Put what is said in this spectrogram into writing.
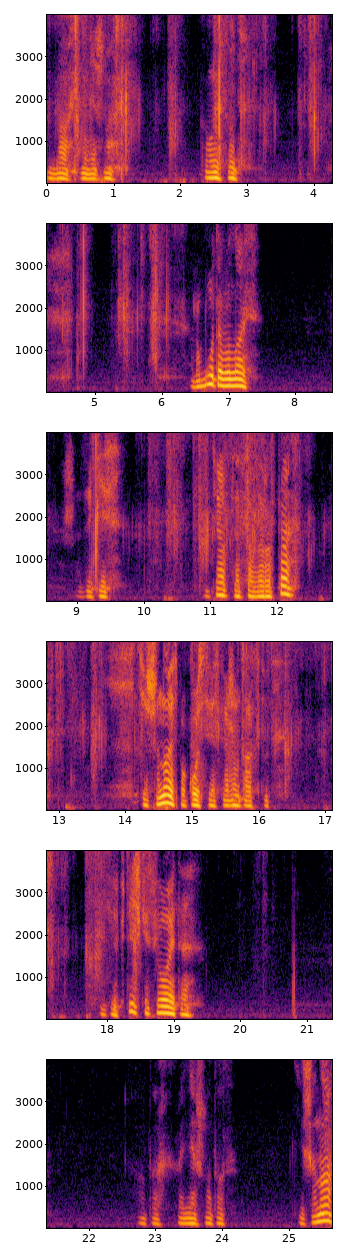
Да, конечно. Колись от робота велась. Щось якісь. Зараз це все заросте. Тишина і спокойствие, скажем так, тут. Такі птички співайте. Отак, конечно, тут тишина.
